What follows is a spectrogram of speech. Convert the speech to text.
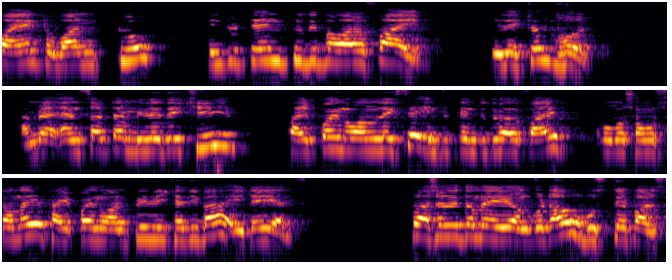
point one two into ten to the power five electron volt আমরা অ্যান্সারটা মিলে দেখি। ফাইভ পয়েন্ট ওয়ান লিখছে into ten to the power five কোনো সমস্যা নাই ফাইভ পয়েন্ট ওয়ান টু লিখে দিবা, এটাই অ্যান্সার তো আশা করি তোমরা এই অঙ্কটাও বুঝতে পারছ।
